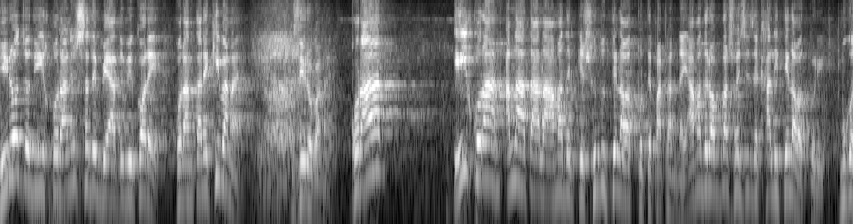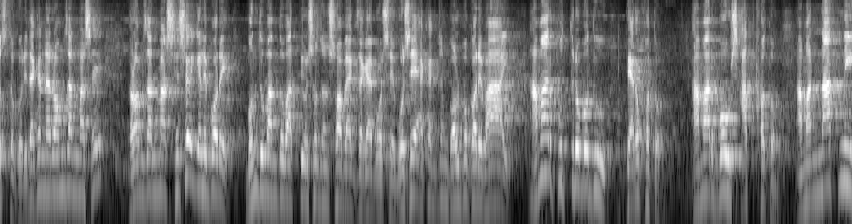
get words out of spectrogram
হিরো যদি কোরআনের সাথে বেয়াদবি করে, কোরআন তারে কি বানায়? জিরো বানায়। কোরআন, এই কোরআন আল্লাহ তাআলা আমাদেরকে শুধু তেলাওয়াত করতে পাঠান নাই। আমাদের অভ্যাস হয়েছে যে খালি তেলাওয়াত করি, মুখস্থ করি। দেখেন না, রমজান মাসে, রমজান মাস শেষ হয়ে গেলে পরে বন্ধু বান্ধব আত্মীয় স্বজন সব এক জায়গায় বসে বসে এক একজন গল্প করে, ভাই, আমার পুত্রবধূ তেরো খতম, আমার বউ সাত খতম, আমার নাতনি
